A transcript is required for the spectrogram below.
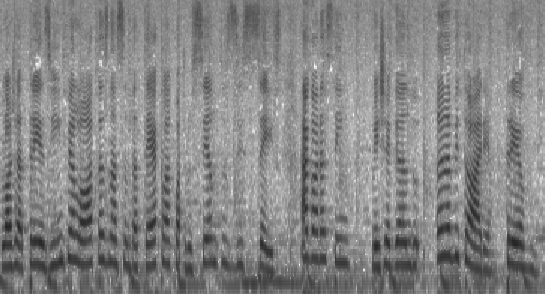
loja 13 em Pelotas, na Santa Tecla 406. Agora sim, vem chegando Ana Vitória, Trevo.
